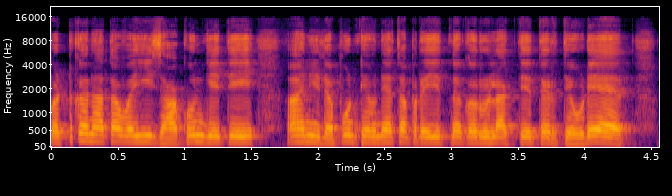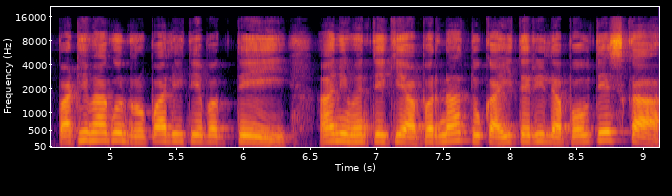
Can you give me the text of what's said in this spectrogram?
पटकन आता वही झाकून घेते आणि लपून ठेवण्याचा प्रयत्न करू लागते तर तेवढ्यात पाठीमागून रुपाली ते बघते आणि म्हणते की अपर्णा तू काहीतरी लपवतेस का?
